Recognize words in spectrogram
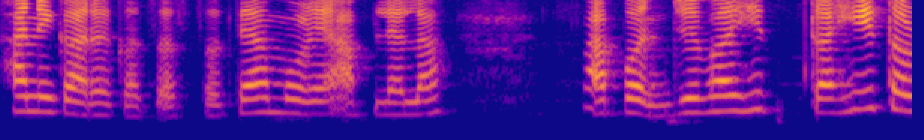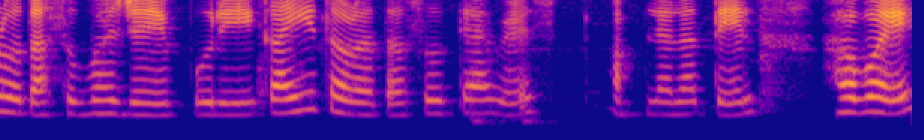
हानिकारकच असतं. त्यामुळे आपल्याला आपण जेव्हाही काही तळत असू भजे पुरी काही तळत असू त्यावेळेस आपल्याला तेल हवं आहे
